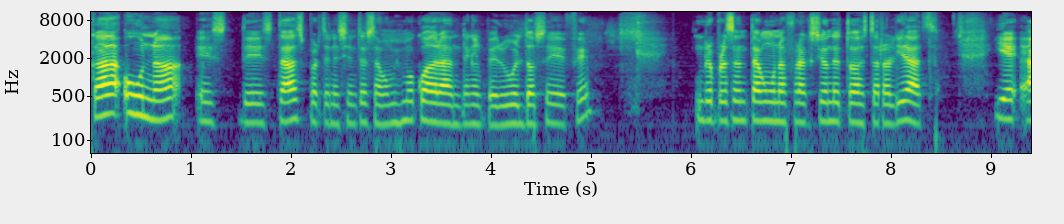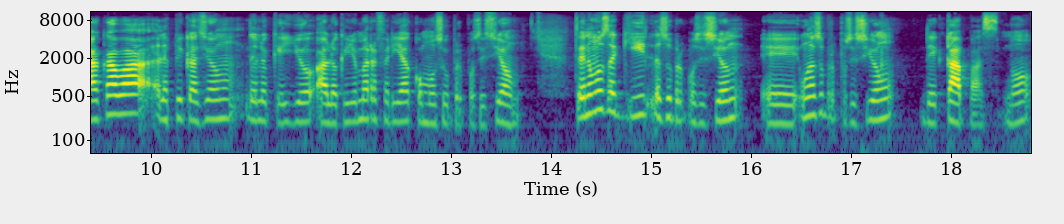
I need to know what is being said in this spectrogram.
Cada una de estas pertenecientes a un mismo cuadrante en el Perú, el 12F, representan una fracción de toda esta realidad. Y eh, acaba la explicación de lo que yo a lo que yo me refería como superposición. Tenemos aquí la superposición, eh, una superposición de capas, ¿no?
